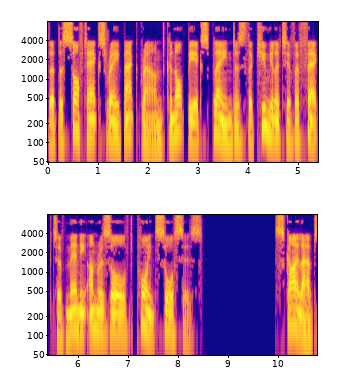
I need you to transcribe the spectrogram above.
that the soft X-ray background cannot be explained as the cumulative effect of many unresolved point sources. Skylab's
